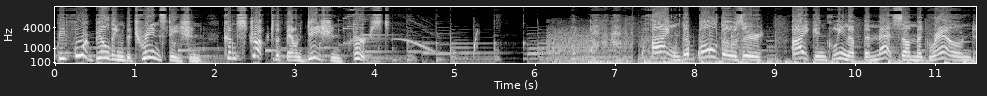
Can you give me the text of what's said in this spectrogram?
Before building the train station, construct the foundation first. I'm the bulldozer. I can clean up the mess on the ground.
